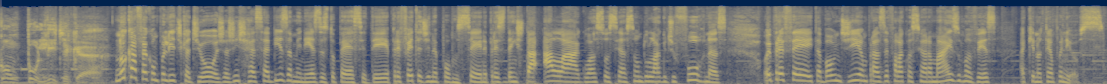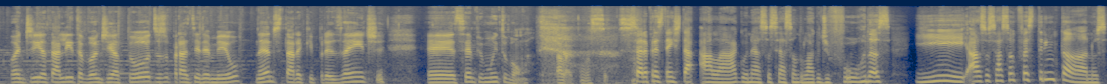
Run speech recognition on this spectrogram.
com Política. No Café com Política de hoje, a gente recebe Isa Menezes do PSD, prefeita de Nepomucene, presidente da Alago, Associação do Lago de Furnas. Oi, prefeita, bom dia. É um prazer falar com a senhora mais uma vez aqui no Tempo News. Bom dia, Thalita. Bom dia a todos. O prazer é meu, né, de estar aqui presente. É sempre muito bom falar com vocês. A senhora é presidente da Alago, né? Associação do Lago de Furnas. E a associação que fez 30 anos.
